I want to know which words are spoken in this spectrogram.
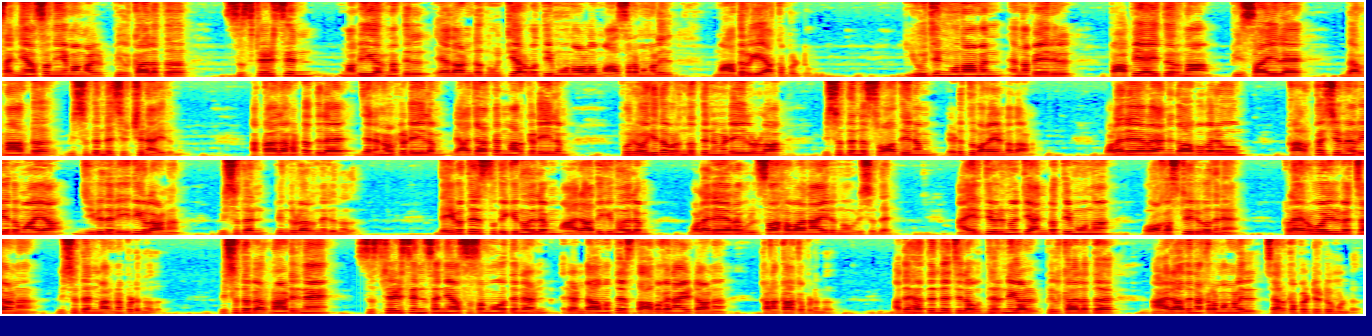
സന്യാസ നിയമങ്ങൾ പിൽക്കാലത്ത് സിസ്റ്റേഴ്സ്യൻ നവീകരണത്തിൽ ഏതാണ്ട് നൂറ്റി അറുപത്തി മൂന്നോളം ആശ്രമങ്ങളിൽ മാതൃകയാക്കപ്പെട്ടു. യൂജിൻ മൂന്നാമൻ എന്ന പേരിൽ പാപ്പയായി തീർന്ന പിസായിലെ ബെർണാർഡ് വിശുദ്ധന്റെ ശിഷ്യനായിരുന്നു. അക്കാലഘട്ടത്തിലെ ജനങ്ങൾക്കിടയിലും രാജാക്കന്മാർക്കിടയിലും പുരോഹിത വൃന്ദത്തിനുമിടയിലുള്ള വിശുദ്ധന്റെ സ്വാധീനം എടുത്തു പറയേണ്ടതാണ്. വളരെയേറെ അനുതാപപരവും കർക്കശ്യമേറിയതുമായ ജീവിത രീതികളാണ് വിശുദ്ധൻ പിന്തുടർന്നിരുന്നത്. ദൈവത്തെ സ്തുതിക്കുന്നതിലും ആരാധിക്കുന്നതിലും വളരെയേറെ ഉത്സാഹവാനായിരുന്നു വിശുദ്ധൻ. ആയിരത്തി ഒരുന്നൂറ്റി അൻപത്തി മൂന്ന് ഓഗസ്റ്റ് ഇരുപതിന് ക്ലെയർവോയിൽ വെച്ചാണ് വിശുദ്ധൻ മരണപ്പെടുന്നത്. വിശുദ്ധ ബെർണാഡിനെ സിസ്റ്റേഴ്സ്യൻ സന്യാസ സമൂഹത്തിന്റെ രണ്ടാമത്തെ സ്ഥാപകനായിട്ടാണ് കണക്കാക്കപ്പെടുന്നത്. അദ്ദേഹത്തിന്റെ ചില ഉദ്ധരണികൾ പിൽക്കാലത്ത് ആരാധനാക്രമങ്ങളിൽ ചേർക്കപ്പെട്ടിട്ടുമുണ്ട്.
